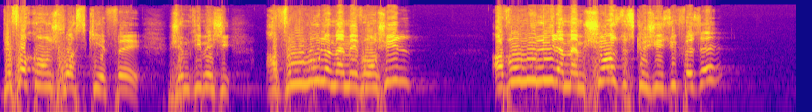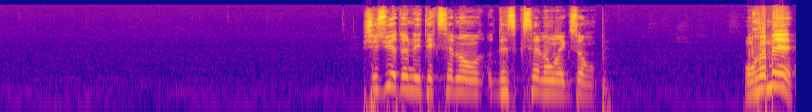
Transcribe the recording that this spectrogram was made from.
Des fois, quand je vois ce qui est fait, je me dis, mais avons-nous le même évangile? Avons-nous lu la même chose de ce que Jésus faisait? Jésus a donné d'excellents exemples. On remet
